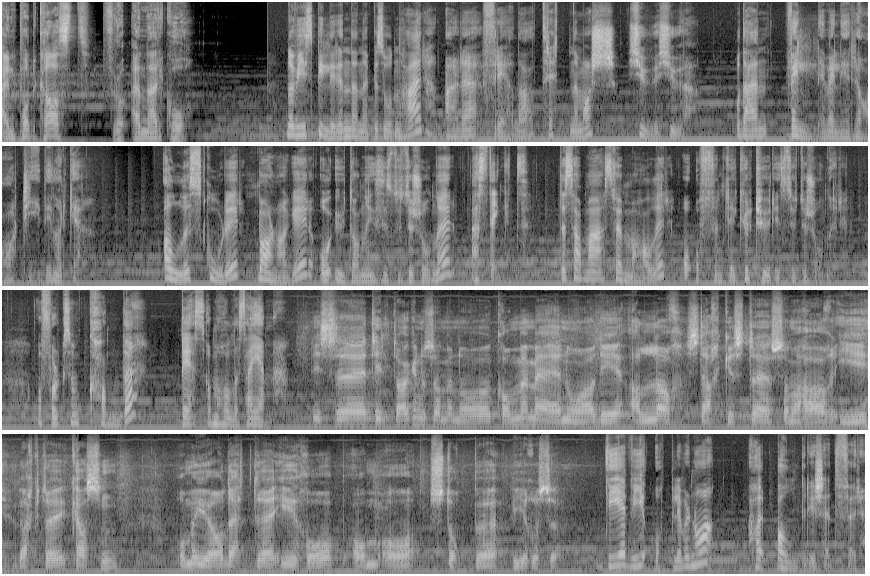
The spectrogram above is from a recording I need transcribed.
En podkast fra NRK. Når vi spiller inn denne episoden her, er det fredag 13. mars 2020. Og det er en veldig, veldig rar tid i Norge. Alle skoler, barnehager og utdanningsinstitusjoner er stengt. Det samme er svømmehaller og offentlige kulturinstitusjoner. Og folk som kan det, bes om å holde seg hjemme. Disse tiltakene som vi nå kommer med, er noe av de aller sterkeste som vi har i verktøykassen. Og vi gjør dette i håp om å stoppe viruset. Det vi opplever nå, har aldri skjedd før.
